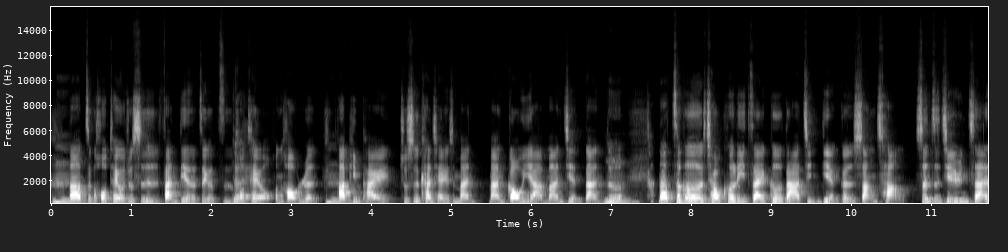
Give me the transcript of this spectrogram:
嗯，那这个 Hotel 就是饭店的这个字，Hotel 很好认。它品牌就是看起来也是蛮蛮高雅、蛮简单的。那这个巧克力在各大景点、跟商场，甚至捷运站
